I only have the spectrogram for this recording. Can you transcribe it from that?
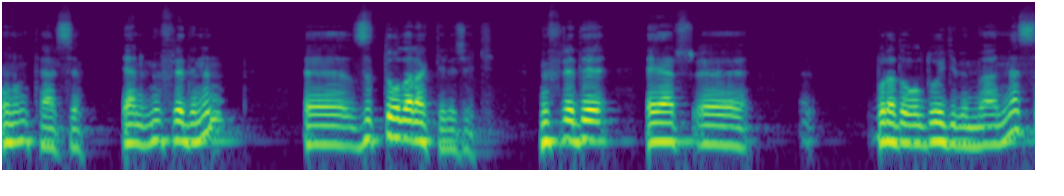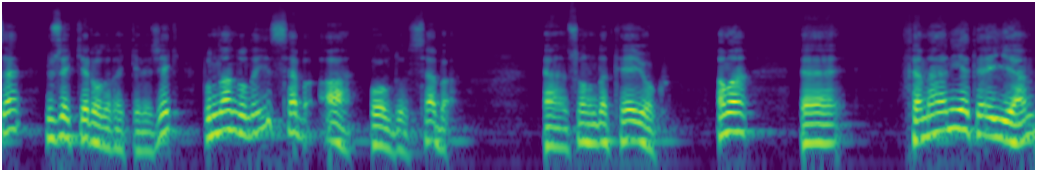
Onun tersi. Yani müfredinin e, zıttı olarak gelecek. Müfredi eğer e, burada olduğu gibi müennesse müzekker olarak gelecek. Bundan dolayı seb'a oldu. Seb'a. Yani sonunda T yok. Ama e, femaniyete eyyam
